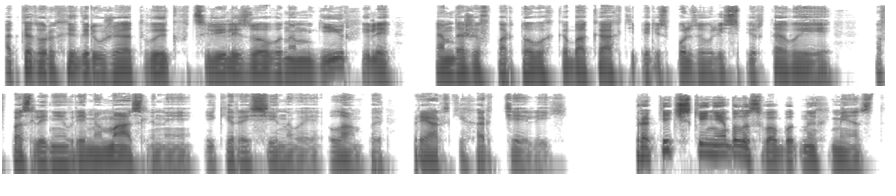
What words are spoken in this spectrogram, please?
от которых Игорь уже отвык в цивилизованном Гирфеле, там даже в портовых кабаках теперь использовались спиртовые, а в последнее время масляные и керосиновые лампы приарских артелей. Практически не было свободных мест.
